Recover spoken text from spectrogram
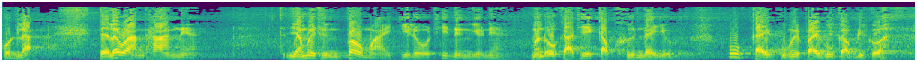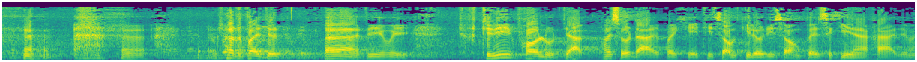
ผลละ แต่ระหว่างทางเนี่ย ยังไม่ถึงเป้าหมายกิโลที่หนึ่งอยู่เนี่ย มันโอกาสที่จะกลับคืนได้อยู่ โอ้ไก่กูไม่ไปกูกลับดีกว่า ถ้าไปจนเออที่ไม่ทีนี้พอหลุดจากพระโสดาไปเขตที่สองกิโลที่สองเป็นสกีนาคาใช่ไหม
